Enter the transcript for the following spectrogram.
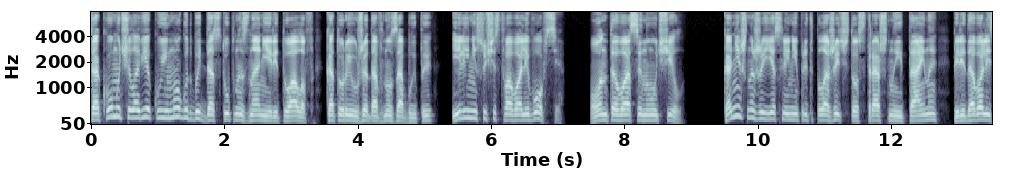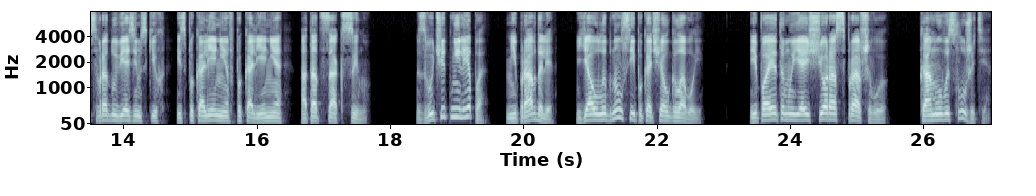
Такому человеку и могут быть доступны знания ритуалов, которые уже давно забыты или не существовали вовсе. Он-то вас и научил. Конечно же, если не предположить, что страшные тайны передавались в роду Вяземских из поколения в поколение от отца к сыну. Звучит нелепо, не правда ли? Я улыбнулся и покачал головой. И поэтому я еще раз спрашиваю, кому вы служите?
